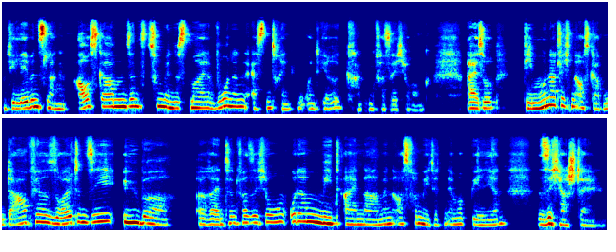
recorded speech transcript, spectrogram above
Und die lebenslangen Ausgaben sind zumindest mal Wohnen, Essen, Trinken und Ihre Krankenversicherung. Also die monatlichen Ausgaben dafür sollten Sie über Rentenversicherung oder Mieteinnahmen aus vermieteten Immobilien sicherstellen.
